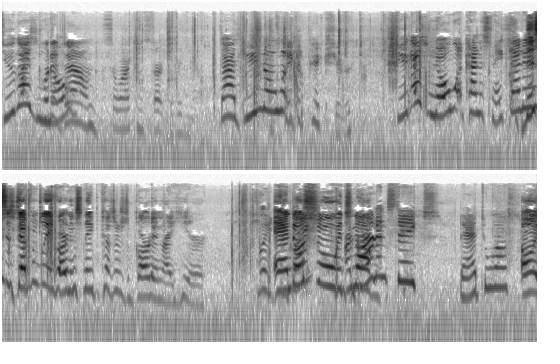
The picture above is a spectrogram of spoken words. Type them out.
do you guys Put know? it down so I can start the video. Guys, do you know what? Take a picture. Do you guys know what kind of snake that is? This is definitely a garden snake because there's a garden right here. Wait, And gar- also, it's are not. garden snakes bad to us? Uh,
